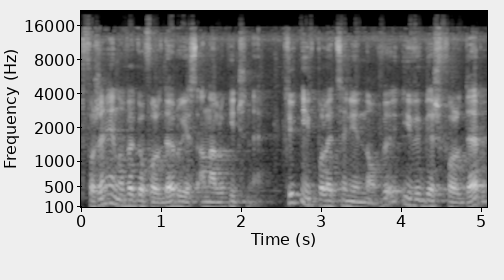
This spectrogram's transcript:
Tworzenie nowego folderu jest analogiczne. Kliknij w polecenie Nowy i wybierz folder,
